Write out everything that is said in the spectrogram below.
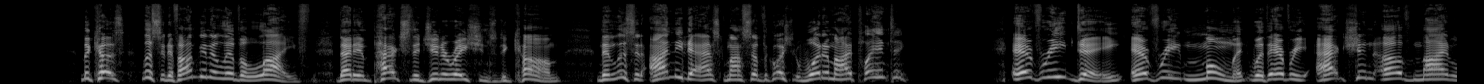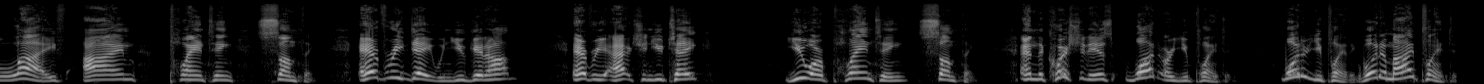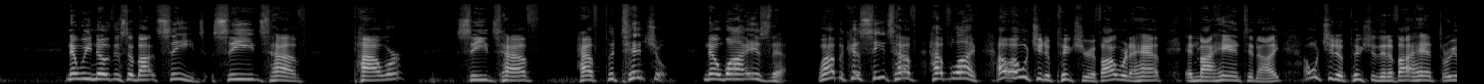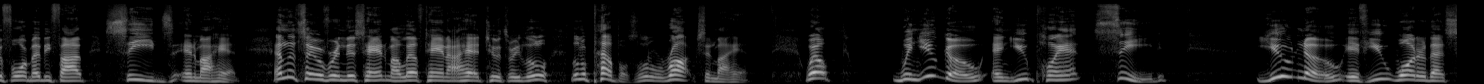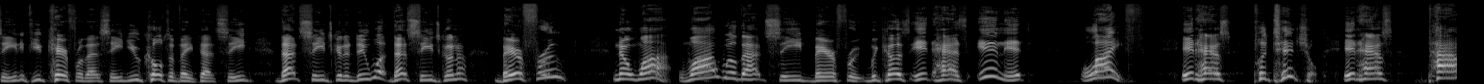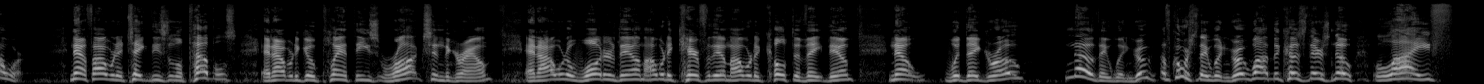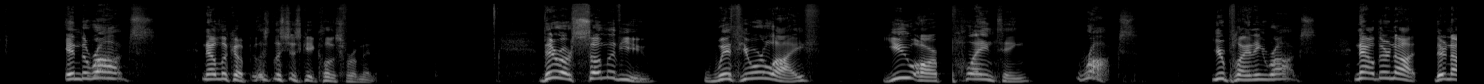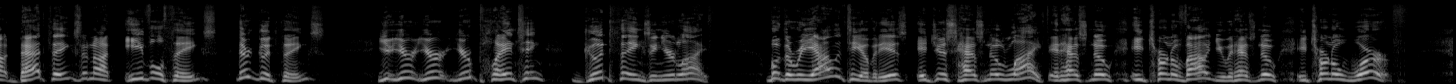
Because, listen, if I'm going to live a life that impacts the generations to come, then listen, I need to ask myself the question what am I planting? Every day, every moment, with every action of my life, I'm planting something. Every day when you get up, every action you take, you are planting something. And the question is, what are you planting? What are you planting? What am I planting? Now we know this about seeds. Seeds have power, seeds have, have potential. Now, why is that? Why? Because seeds have, have life. I, I, want you to picture if I were to have in my hand tonight, I want you to picture that if I had three or four, maybe five seeds in my hand. And let's say over in this hand, my left hand, I had two or three little, little pebbles, little rocks in my hand. Well, when you go and you plant seed, you know if you water that seed, if you care for that seed, you cultivate that seed, that seed's going to do what? That seed's going to bear fruit. Now, why? Why will that seed bear fruit? Because it has in it life, it has potential, it has power. Now, if I were to take these little pebbles and I were to go plant these rocks in the ground and I were to water them, I were to care for them, I were to cultivate them, now, would they grow? No, they wouldn't grow. Of course, they wouldn't grow. Why? Because there's no life in the rocks. Now, look up. Let's, let's just get close for a minute. There are some of you with your life, you are planting rocks. You're planting rocks. Now, they're not, they're not bad things, they're not evil things, they're good things. You're, you're, you're planting good things in your life. But the reality of it is, it just has no life. It has no eternal value. It has no eternal worth.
